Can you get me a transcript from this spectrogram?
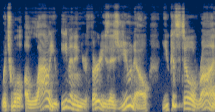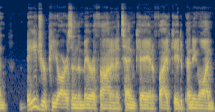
which will allow you, even in your 30s, as you know, you can still run major PRs in the marathon and a 10K and a 5K, depending on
